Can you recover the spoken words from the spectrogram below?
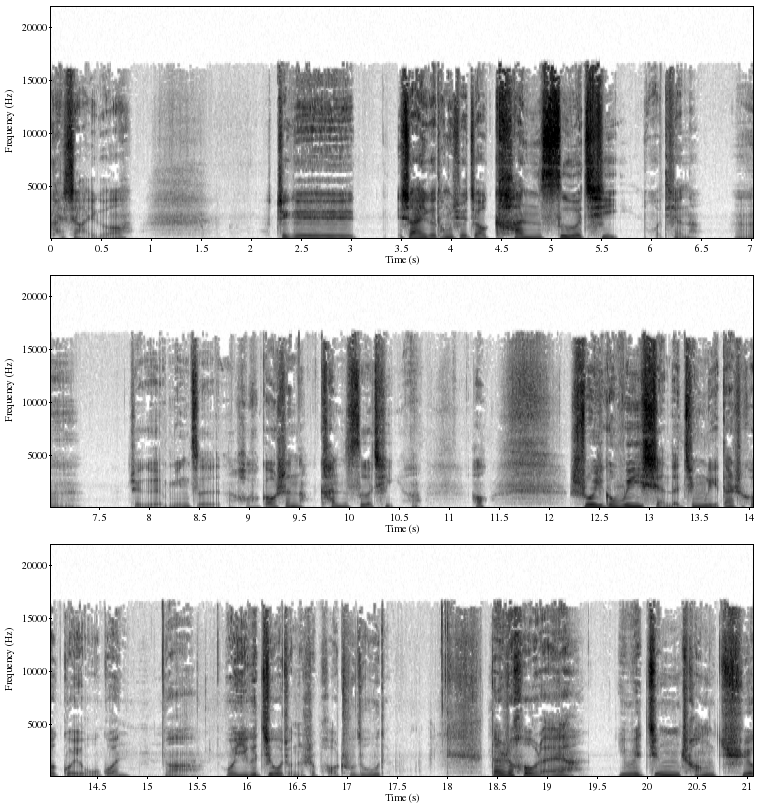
看下一个啊。这个下一个同学叫看色气，我天哪，嗯，这个名字好高深呐，看色气啊。好，说一个危险的经历，但是和鬼无关啊。我一个舅舅呢是跑出租的，但是后来啊。因为经常缺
